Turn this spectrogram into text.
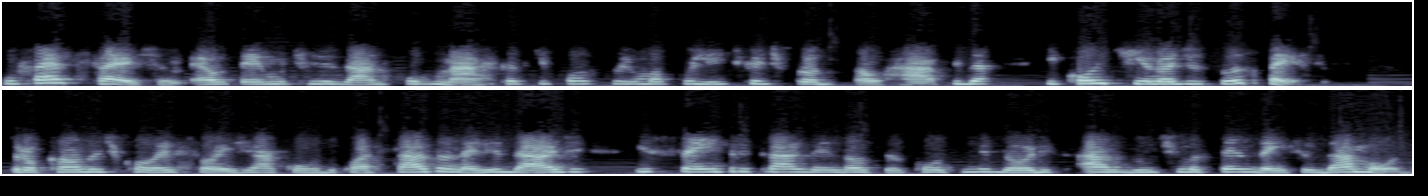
O fast fashion é o termo utilizado por marcas que possuem uma política de produção rápida e contínua de suas peças, trocando de coleções de acordo com a sazonalidade e sempre trazendo aos seus consumidores as últimas tendências da moda.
